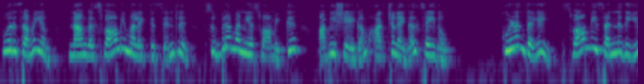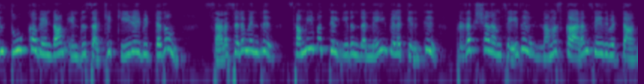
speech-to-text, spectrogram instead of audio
ஒரு சமயம் நாங்கள் சுவாமி மலைக்கு சென்று சுப்பிரமணிய சுவாமிக்கு அபிஷேகம் அர்ச்சனைகள் செய்தோம். குழந்தையை சுவாமி சன்னதியில் தூக்க வேண்டாம் என்று சற்று கீழே விட்டதும் சரசரம் என்று சமீபத்தில் இருந்த நெய் விளக்கிற்கு பிரதட்சணம் செய்து நமஸ்காரம் செய்துவிட்டான்.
